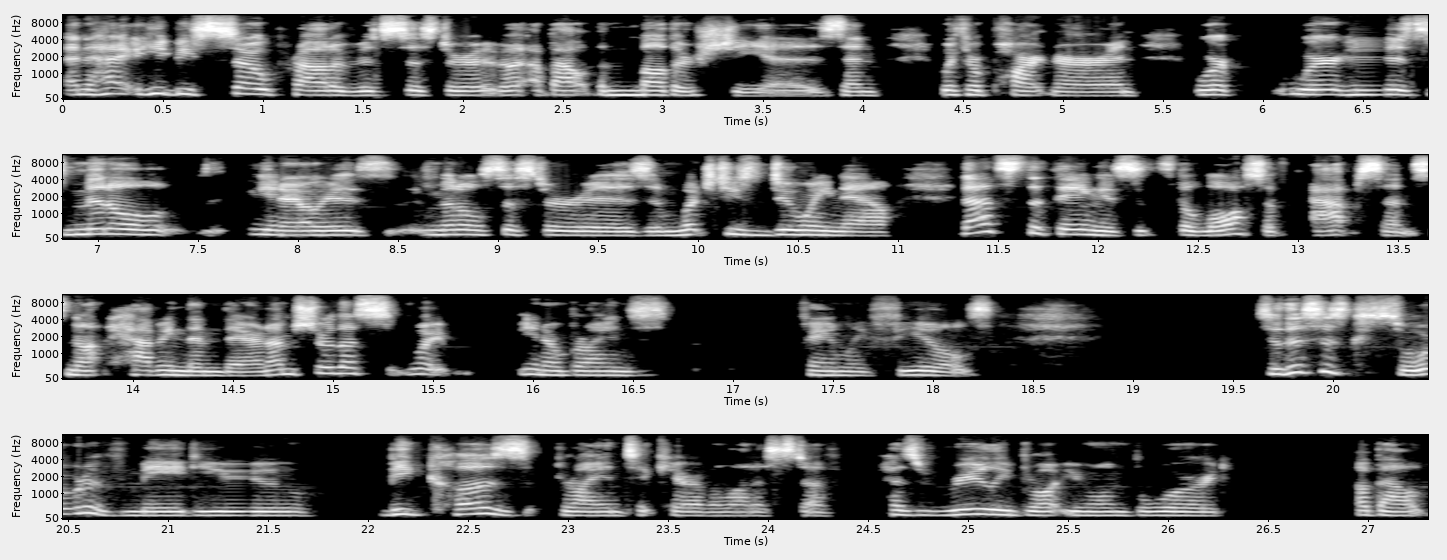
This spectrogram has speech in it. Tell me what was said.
and he'd be so proud of his sister about the mother she is and with her partner and where where his middle you know his middle sister is and what she's doing now. That's the thing is it's the loss of absence not having them there. And i'm sure that's what you know brian's family feels. So this has sort of made you because brian took care of a lot of stuff has really brought you on board about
